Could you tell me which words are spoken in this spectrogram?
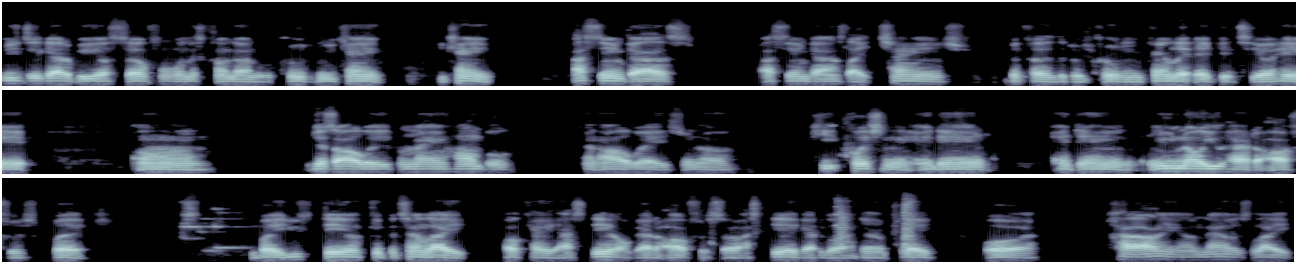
you just got to be yourself when it's come down to recruiting. You can't, you can't. I seen guys, I seen guys like change because of the recruiting. You can't let that get to your head. Um, just always remain humble and always, you know, keep pushing it. And then, and then you know you have the offers, but but you still can pretend like, okay, I still don't got an offer, so I still got to go out there and play. Or how I am now is like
